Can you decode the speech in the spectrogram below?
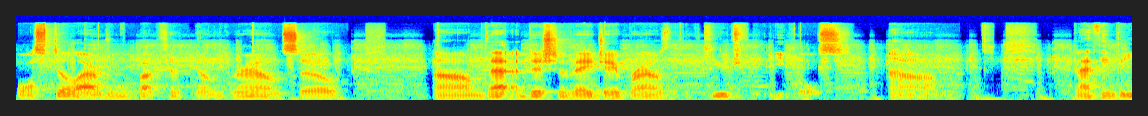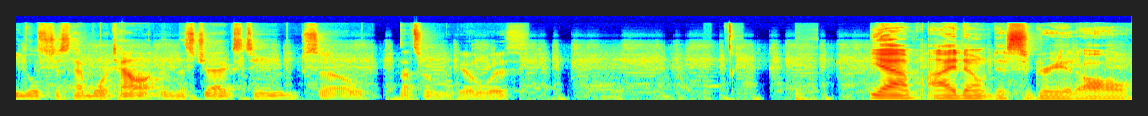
while still averaging about 50 on the ground. So um, that addition of AJ Brown is looking huge for the Eagles. Um, and I think the Eagles just have more talent than this Jags team, so that's what I'm gonna go with. Yeah, I don't disagree at all.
